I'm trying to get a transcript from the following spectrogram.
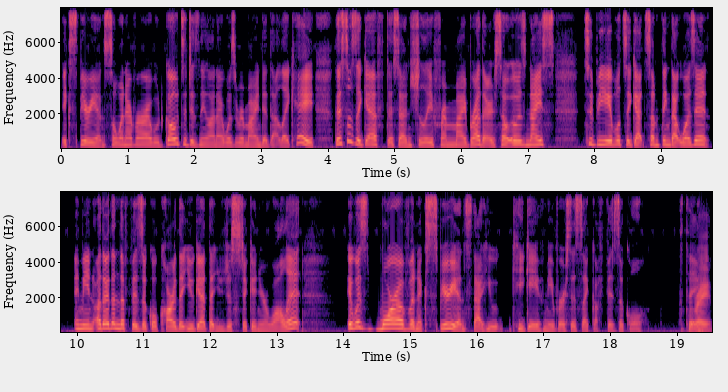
experience. So whenever I would go to Disneyland I was reminded that like hey, this was a gift essentially from my brother. So it was nice to be able to get something that wasn't I mean other than the physical card that you get that you just stick in your wallet it was more of an experience that he he gave me versus like a physical thing. Right.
